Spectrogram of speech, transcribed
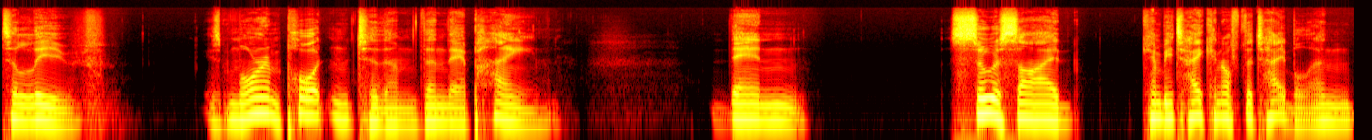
to live is more important to them than their pain, then suicide can be taken off the table. And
